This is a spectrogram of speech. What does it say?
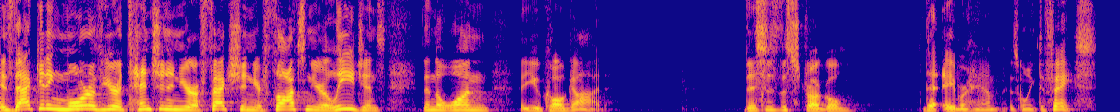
Is that getting more of your attention and your affection, your thoughts and your allegiance than the one that you call God? This is the struggle that Abraham is going to face.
